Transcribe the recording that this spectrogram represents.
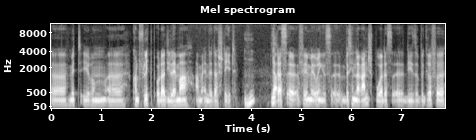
äh, mit ihrem äh, Konflikt oder Dilemma am Ende da steht. Mhm. Ja. Das äh, für mich übrigens äh, ein bisschen eine Randspur, dass diese Begriffe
